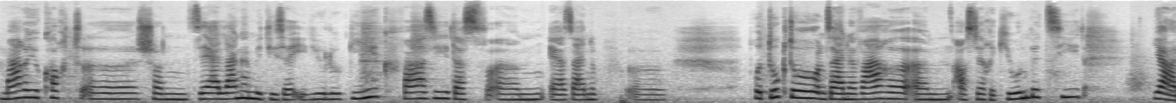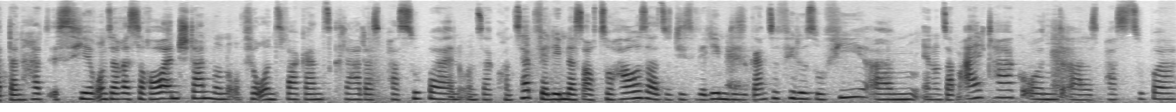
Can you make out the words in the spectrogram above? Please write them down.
Mario kocht äh, schon sehr lange mit dieser Ideologie quasi, dass ähm, er seine äh, Produkte und seine Ware ähm, aus der Region bezieht ja, dann hat, ist hier unser Restaurant entstanden und für uns war ganz klar, das passt super in unser Konzept. Wir leben das auch zu Hause, also diese, wir leben diese ganze Philosophie ähm, in unserem Alltag und äh, das passt super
